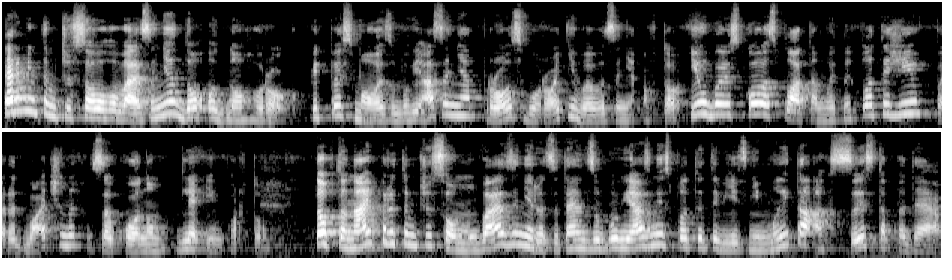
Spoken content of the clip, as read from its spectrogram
Термін тимчасового везення до одного року, підписьмове зобов'язання про зворотні вивезення авто і обов'язкова сплата митних платежів, передбачених законом для імпорту. Тобто, навіть при тимчасовому везенні резидент зобов'язаний сплатити в'їзні мита, акциз та ПДФ.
